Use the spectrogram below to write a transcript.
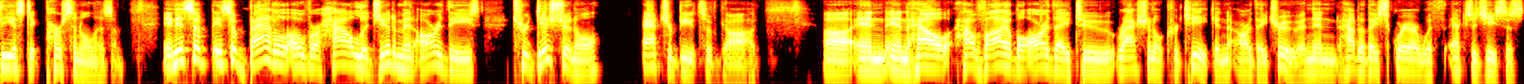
theistic personalism. And it's a it's a battle over how legitimate are these traditional attributes of God. Uh, and and how how viable are they to rational critique and are they true and then how do they square with exegesis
